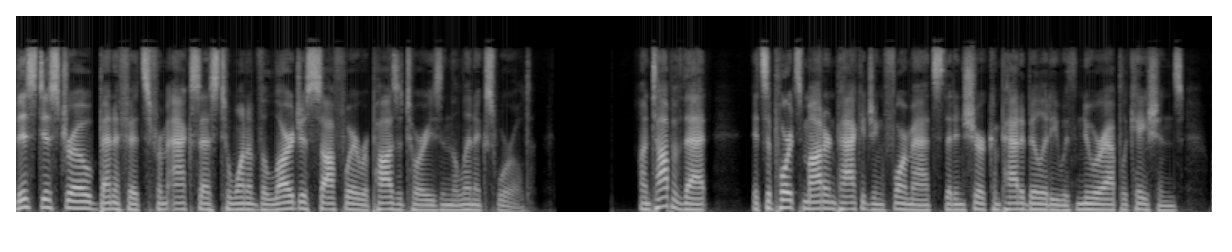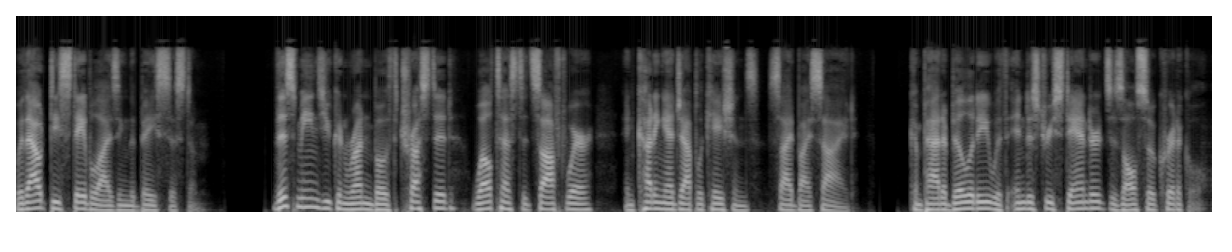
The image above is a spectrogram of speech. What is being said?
This distro benefits from access to one of the largest software repositories in the Linux world. On top of that, it supports modern packaging formats that ensure compatibility with newer applications without destabilizing the base system. This means you can run both trusted, well-tested software and cutting-edge applications side by side. Compatibility with industry standards is also critical.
